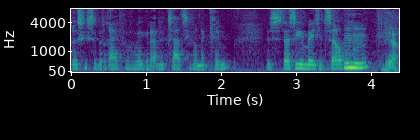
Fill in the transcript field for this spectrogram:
Russische bedrijven vanwege de annexatie van de Krim. Dus daar zie je een beetje hetzelfde. Mhm. Ja.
